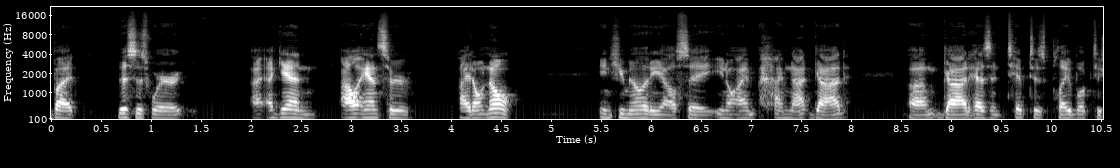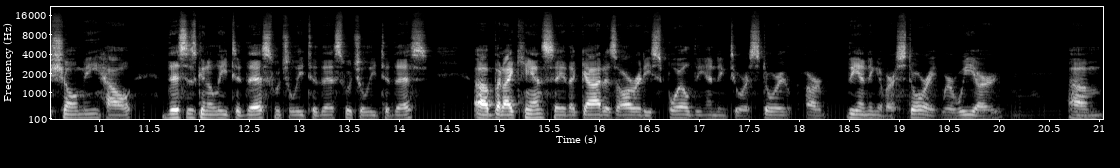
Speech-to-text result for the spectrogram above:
but this is where, I, again, I'll answer, I don't know. In humility, I'll say, you know, I'm I'm not God. Um, God hasn't tipped his playbook to show me how this is going to lead to this, which will lead to this, which will lead to this. Uh, but I can say that God has already spoiled the ending to our story, our the ending of our story, where we are. Um,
